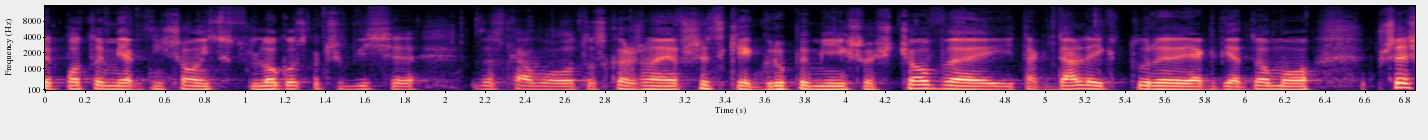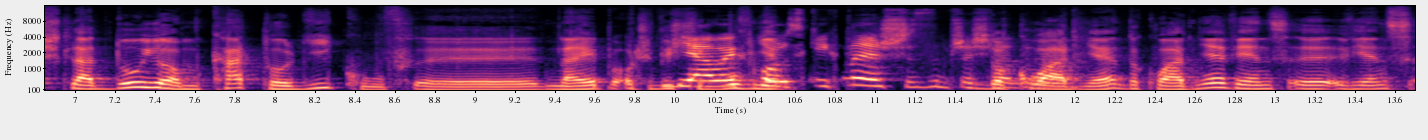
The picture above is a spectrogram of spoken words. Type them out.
e, po tym, jak zniszczono Instytut Logos, oczywiście zostało to skojarzone wszystkie grupy mniejszościowe i tak dalej, które, jak wiadomo, prześladują katolików. E, najlepiej, oczywiście Białych głównie, polskich mężczyzn prześladują. Dokładnie, dokładnie, więc, więc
